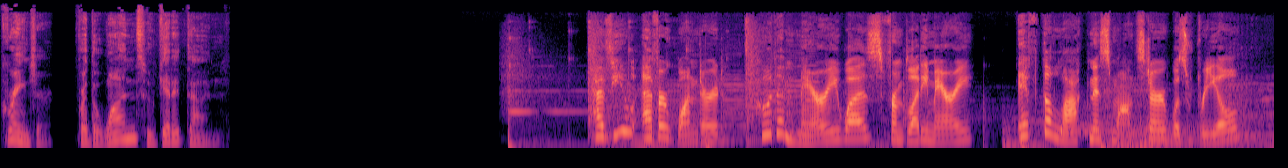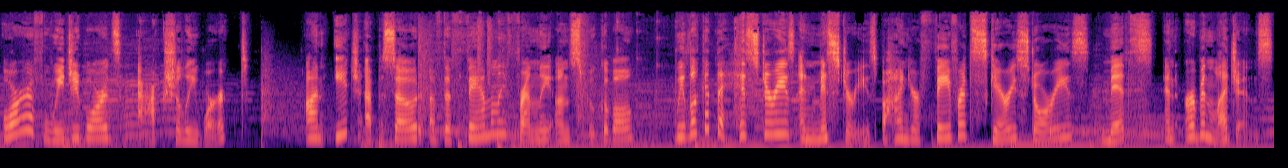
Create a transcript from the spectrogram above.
Grainger, for the ones who get it done. Have you ever wondered who the Mary was from Bloody Mary? If the Loch Ness Monster was real, or if Ouija boards actually worked? On each episode of the family friendly Unspookable, we look at the histories and mysteries behind your favorite scary stories, myths, and urban legends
